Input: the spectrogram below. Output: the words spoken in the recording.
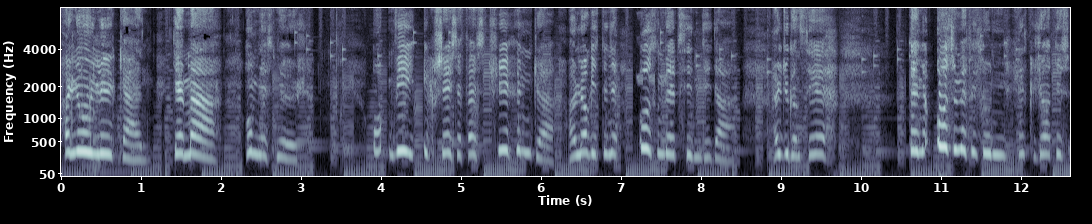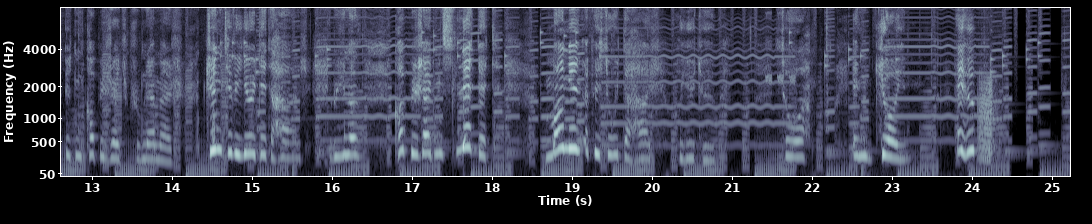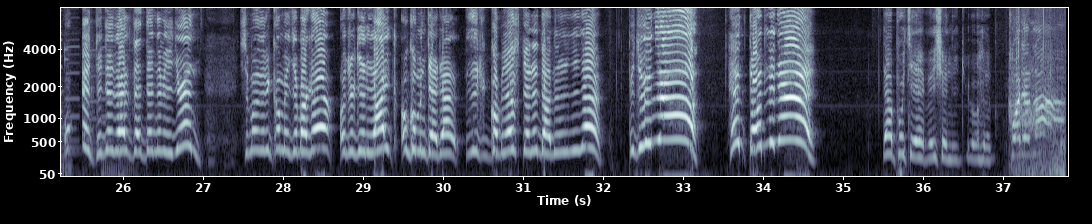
Hallo, Lukan. Det er meg, Humlesnurr. Og vi i Crazyfest 300 har laget denne awesome websiden til deg. Her du kan se denne awesome episoden helt gratis uten copyright-problemer. Grunnen til vi gjør dette her, er at copyrighten slettet mange episoder her på YouTube. Så enjoy. Hei hupp. Og etter denne videoen, så må dere komme tilbake og trykke like og kommentere. Hvis ikke kommer jeg og stjeler dadlene dine. Petunia! Hent dadlene! Det er på TV, skjønner du. også.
